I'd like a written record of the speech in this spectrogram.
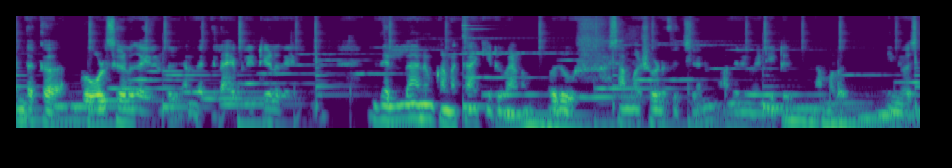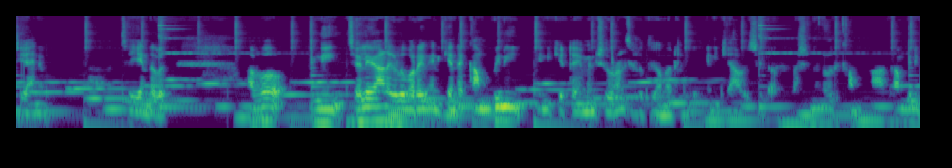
എന്തൊക്കെ ഗോൾസുകൾ കയ്യിലുണ്ട് എന്തൊക്കെ ലയബിലിറ്റികൾ കയ്യിലുണ്ട്. ഇതെല്ലാനും കണക്കാക്കിയിട്ട് വേണം ഒരു സമ്മർഷോട് ഫിക്സ് ചെയ്യാനും അതിന് വേണ്ടിയിട്ട് നമ്മൾ ഇൻവെസ്റ്റ് ചെയ്യാനും ചെയ്യേണ്ടത്. അപ്പോൾ ഇനി ചില ആളുകൾ പറയും എനിക്ക് എന്റെ കമ്പനി എനിക്ക് ടൈം ഇൻഷുറൻസ് എടുത്ത് തന്നിട്ടുണ്ട്. എനിക്ക് ആവശ്യമില്ല. പക്ഷെ നിങ്ങളൊരു ആ കമ്പനി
